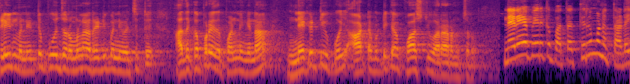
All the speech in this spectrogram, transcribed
க்ளீன் பண்ணிவிட்டு பூஜை ரூமெல்லாம் ரெடி பண்ணி வச்சுட்டு அதுக்கப்புறம் இதை பண்ணிங்கன்னா நெகட்டிவ் போய் ஆட்டோமேட்டிக்காக பாசிட்டிவ் வர ஆரம்பிச்சிடும் நிறைய பேருக்கு பார்த்தா திருமண தடை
